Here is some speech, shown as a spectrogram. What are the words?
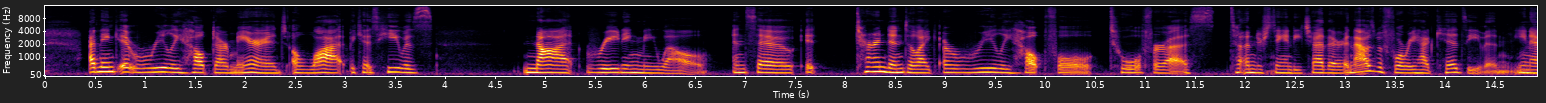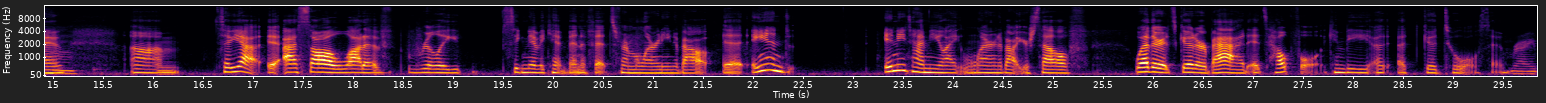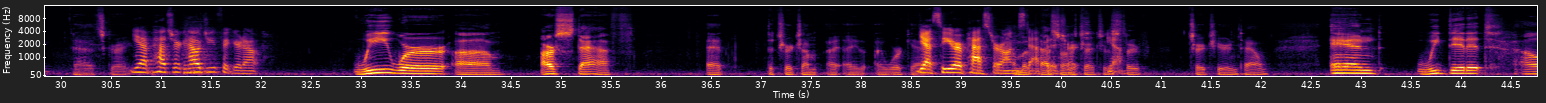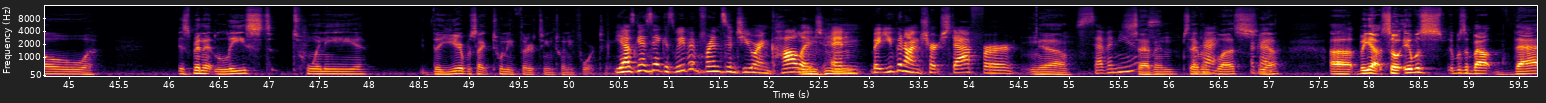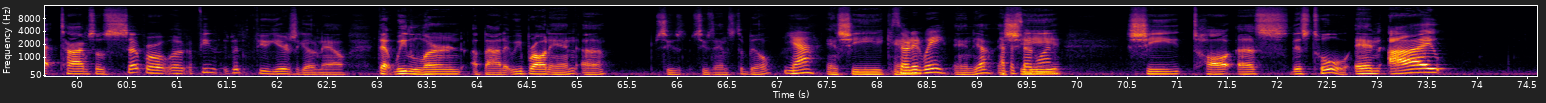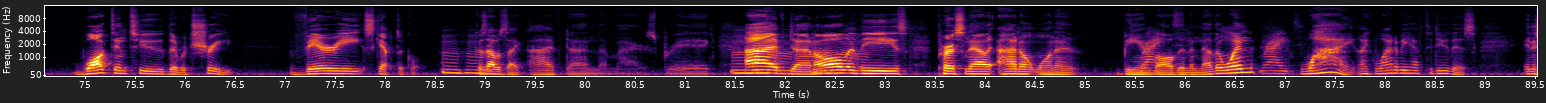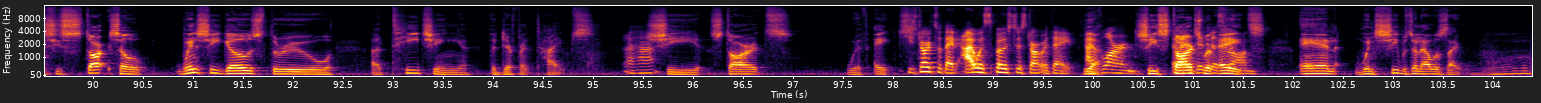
I think it really helped our marriage a lot because he was not reading me well. And so it turned into like a really helpful tool for us to understand each other. And that was before we had kids, even, you know. Um, so yeah, it, I saw a lot of really significant benefits from learning about it. And anytime you like learn about yourself, whether it's good or bad, it's helpful. It can be a, a good tool. So right. Yeah, that's great. Yeah, Patrick, how'd you figure it out? we were um, our staff at the church I'm, I, I, I work at. Yeah, so you're a pastor on I'm staff a pastor at on a a church. church, yeah. church, here in town, and we did it. Oh, it's been at least twenty. The year was like 2013, 2014. Yeah, I was gonna say because we've been friends since you were in college, and but you've been on church staff for Yeah, seven years. seven, seven Okay, plus. okay. Yeah. Uh, but yeah, so it was it was about that time. So several a few it's been a few years ago now that we learned about it. We brought in uh, Sus- Suzanne Stabile. Yeah. and she came. So did we. And yeah, and Episode she one. she taught us this tool, and I walked into the retreat very skeptical Mm-hmm. because I was like, I've done the Myers Briggs, I've done all of these personality. I don't want to be Right. involved in another one. Right. Why? Like, why do we have to do this? And she start. So when she goes through uh, teaching the different types, Uh-huh. she starts with eights. She starts with eight. I was supposed to start with eight. I've learned. She starts with this wrong. and when she was in, I was like?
